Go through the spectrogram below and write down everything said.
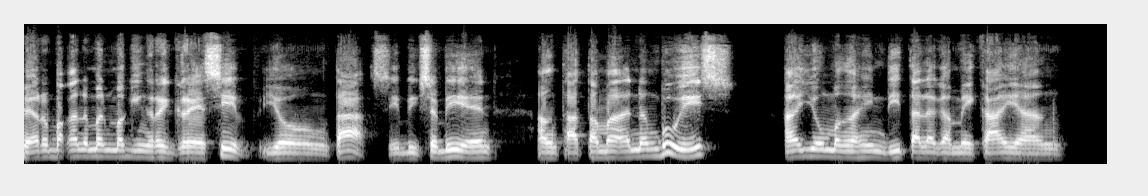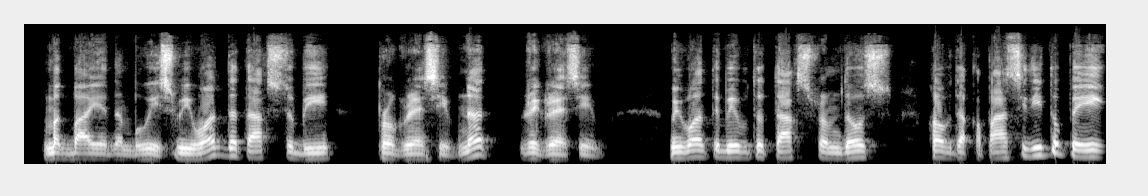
pero baka naman maging regressive yung tax. Ibig sabihin, ang tatamaan ng buwis ay yung mga hindi talaga may kayang magbayad ng buwis. We want the tax to be progressive, not regressive. We want to be able to tax from those who have the capacity to pay,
